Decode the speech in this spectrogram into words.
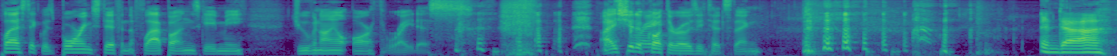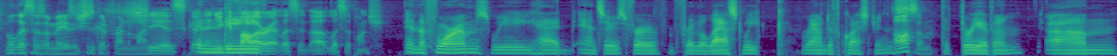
plastic was boring, stiff, and the flat buttons gave me juvenile arthritis. I should have great. caught the rosy tits thing. And uh, Melissa's amazing. She's a good friend of mine. She is good, In and you can the- follow her at Lissa, uh, Lissa Punch. in the forums, we had answers for for the last week round of questions. awesome. The three of them. Um,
